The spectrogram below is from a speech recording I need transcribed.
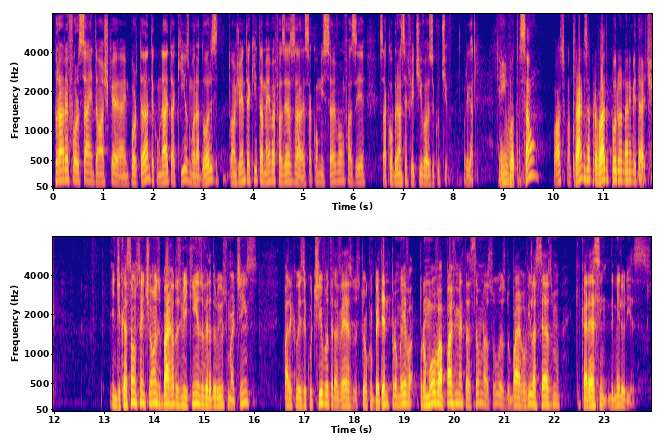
para reforçar, então, acho que é importante, a comunidade está aqui, os moradores, então a gente aqui também vai fazer essa, essa comissão e vamos fazer essa cobrança efetiva ao Executivo. Obrigado. Em votação, votos contrários, aprovado por unanimidade. Indicação 111, barra 2015, do vereador Wilson Martins, para que o Executivo, através do setor competente, promova, promova a pavimentação nas ruas do bairro Vila Sésamo que carecem de melhorias.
